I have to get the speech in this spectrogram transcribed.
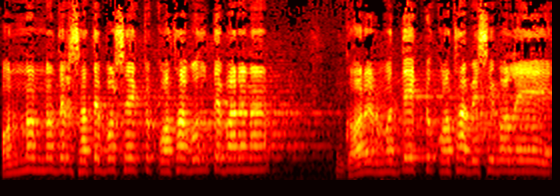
অন্য অন্যদের সাথে বসে একটু কথা বলতে পারে না। ঘরের মধ্যে একটু কথা বেশি বলে,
